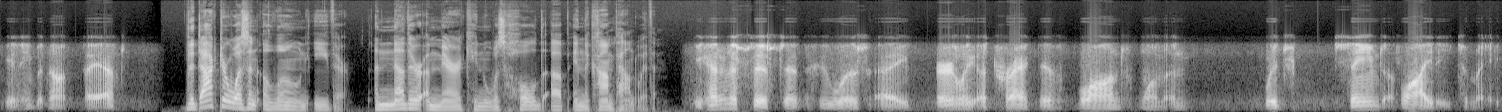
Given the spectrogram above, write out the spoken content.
skinny, but not fat. The doctor wasn't alone either. Another American was holed up in the compound with him. He had an assistant who was a fairly attractive blonde woman, which seemed flighty to me.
